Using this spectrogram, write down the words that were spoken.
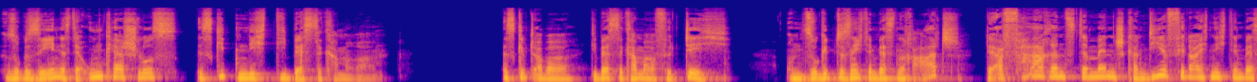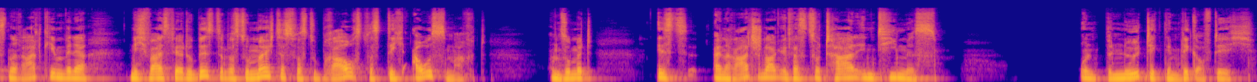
So gesehen ist der Umkehrschluss, es gibt nicht die beste Kamera. Es gibt aber die beste Kamera für dich. Und so gibt es nicht den besten Rat. Der erfahrenste Mensch kann dir vielleicht nicht den besten Rat geben, wenn er nicht weiß, wer du bist und was du möchtest, was du brauchst, was dich ausmacht. Und somit ist ein Ratschlag etwas total Intimes und benötigt den Blick auf dich.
